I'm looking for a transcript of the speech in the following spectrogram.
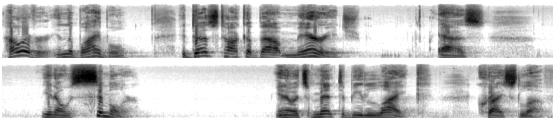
However, in the Bible, it does talk about marriage as, you know, similar. You know, it's meant to be like Christ's love.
